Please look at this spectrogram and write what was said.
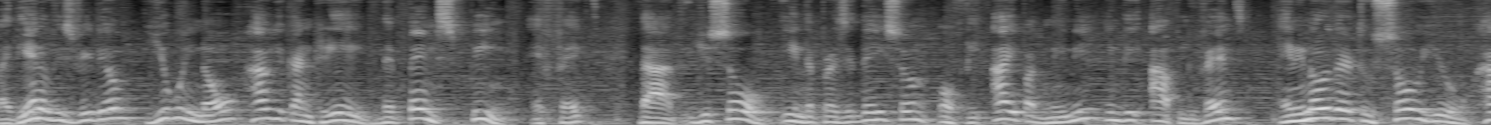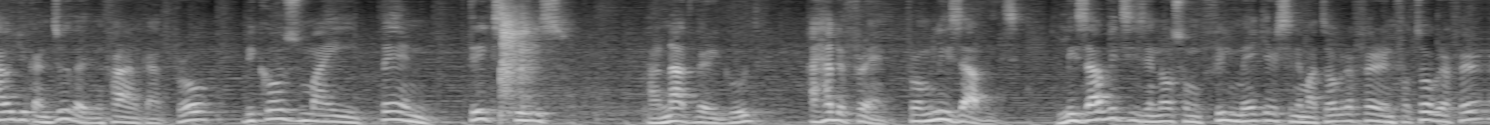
By the end of this video, you will know how you can create the pen spin effect that you saw in the presentation of the iPad mini in the Apple event and in order to show you how you can do that in Final Cut Pro, because my pen trick skills are not very good, I had a friend from. Lee Zavitz is an awesome filmmaker, cinematographer and photographer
